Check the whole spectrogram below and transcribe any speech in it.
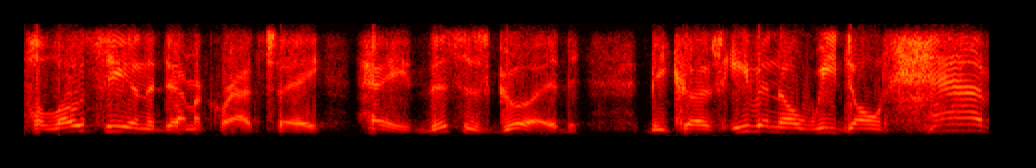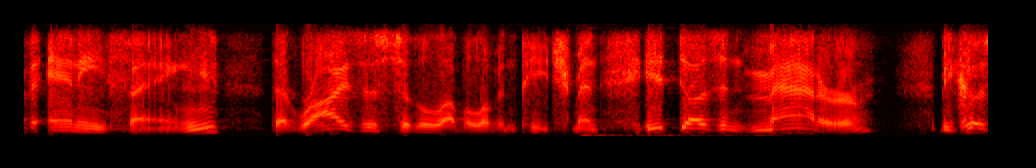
Pelosi and the Democrats say, hey, this is good because even though we don't have anything that rises to the level of impeachment, it doesn't matter because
